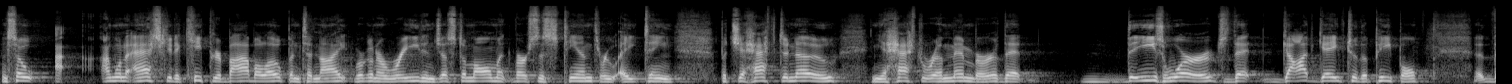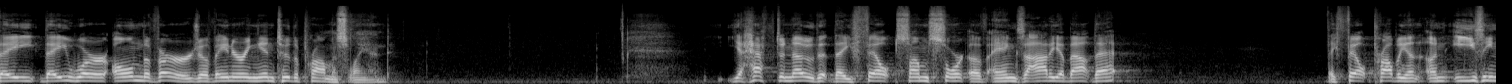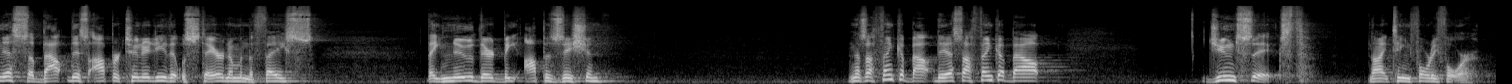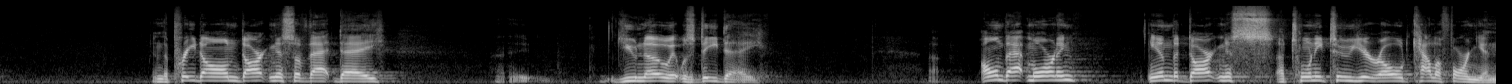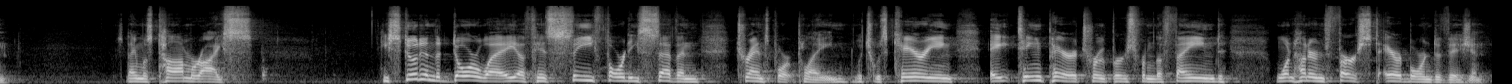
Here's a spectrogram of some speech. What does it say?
And so I, I want to ask you to keep your Bible open tonight. We're going to read in just a moment verses 10 through 18. But you have to know and you have to remember that these words that God gave to the people, they, they were on the verge of entering into the promised land. You have to know that they felt some sort of anxiety about that. They felt probably an uneasiness about this opportunity that was staring them in the face. They knew there'd be opposition. And as I think about this, I think about June 6th, 1944. In the pre dawn darkness of that day, you know it was D Day. On that morning, in the darkness, a 22 year old Californian. His name was Tom Rice. He stood in the doorway of his C 47 transport plane, which was carrying 18 paratroopers from the famed 101st Airborne Division.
